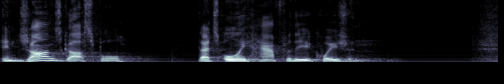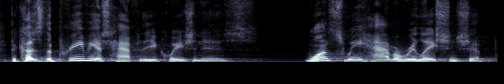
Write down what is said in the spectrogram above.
In John's gospel, that's only half of the equation. Because the previous half of the equation is once we have a relationship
